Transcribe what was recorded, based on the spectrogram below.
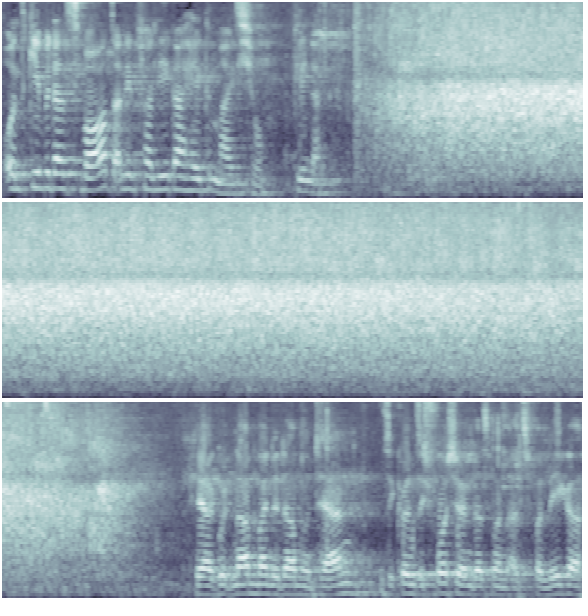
und gebe das Wort an den Verleger Helke Malchow. Vielen Dank. Ja, guten Abend, meine Damen und Herren. Sie können sich vorstellen, dass man als Verleger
